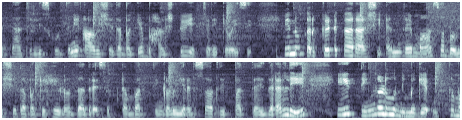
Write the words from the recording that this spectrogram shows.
ಅದನ್ನ ತಿಳಿಸ್ಕೊಡ್ತೀನಿ. ಆ ವಿಷಯದ ಬಗ್ಗೆ ಬಹಳಷ್ಟು ಎಚ್ಚರಿಕೆ ವಹಿಸಿ. ಇನ್ನು ಕರ್ಕಟಕ ರಾಶಿ ಅಂದರೆ ಮಾಸ ಭವಿಷ್ಯದ ಬಗ್ಗೆ ಹೇಳೋದಾದರೆ ಸೆಪ್ಟೆಂಬರ್ ತಿಂಗಳು ಎರಡು ಸಾವಿರದ ಇಪ್ಪತ್ತೈದರಲ್ಲಿ ಈ ತಿಂಗಳು ನಿಮಗೆ ಉತ್ತಮ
